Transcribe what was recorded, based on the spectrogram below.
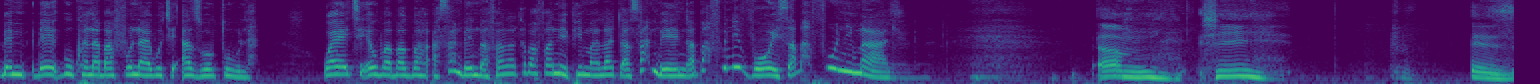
bem- be- kukhona abafunayo ukuthi azocula wayethi ubaba kuba asambeni bafana bathi abafana iphi imali athi asambeni abafuna ivoice abafuna imali. Um, she is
